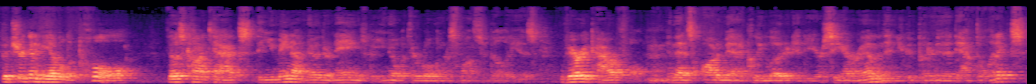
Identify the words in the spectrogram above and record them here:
but you're going to be able to pull those contacts that you may not know their names, but you know what their role and responsibility is. Very powerful. Mm-hmm. And then it's automatically loaded into your CRM, and then you can put it in Adaptalytics,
